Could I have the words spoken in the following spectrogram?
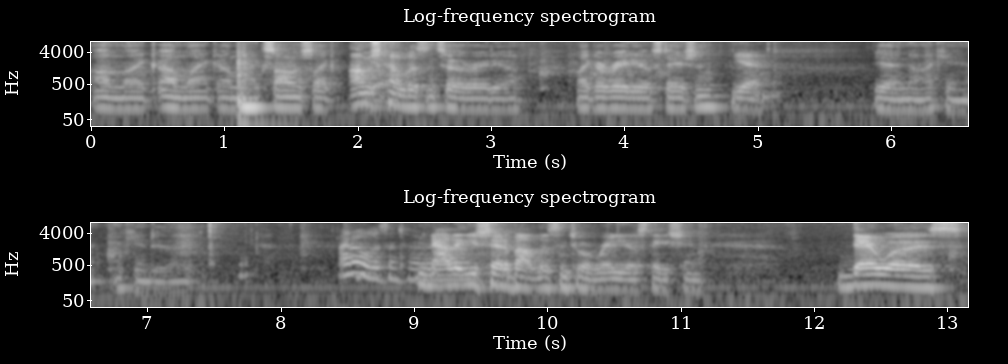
unlike, unlike, unlike. So I'm just like, I'm just gonna listen to the radio, like a radio station. Yeah. Yeah, no, I can't. I can't do that. Yeah. I don't listen to it. Now that you said about listen to a radio station, there was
